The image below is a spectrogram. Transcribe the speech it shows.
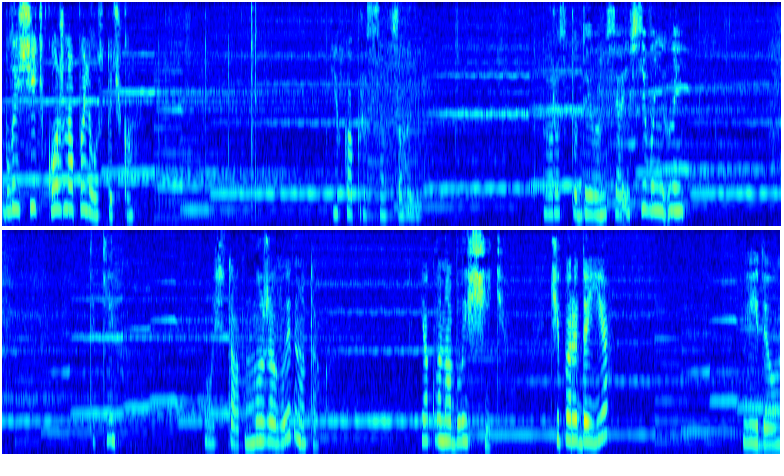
блищить кожна пелюсточка. Яка краса взагалі. Зараз подивимося. І всі вони такі ось так. Може видно так? Як вона блищить? Чи передає відео?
